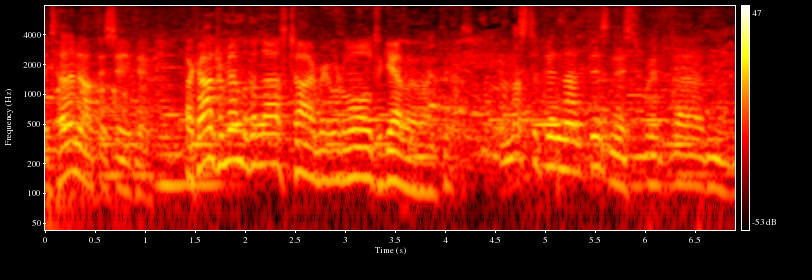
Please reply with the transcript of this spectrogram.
Quite the turnout this evening. I can't remember the last time we were all together like this. It must have been that business with, um...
